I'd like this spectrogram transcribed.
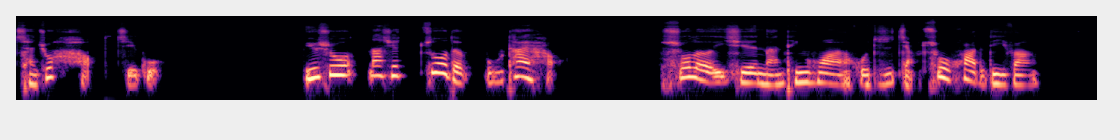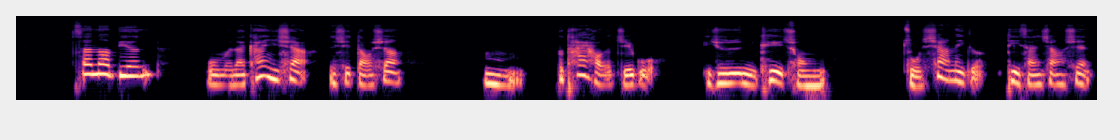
产出好的结果。比如说，那些做的不太好、说了一些难听话或者是讲错话的地方，在那边。我们来看一下那些导向嗯不太好的结果，也就是你可以从左下那个第三象限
